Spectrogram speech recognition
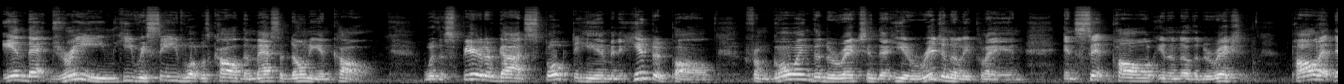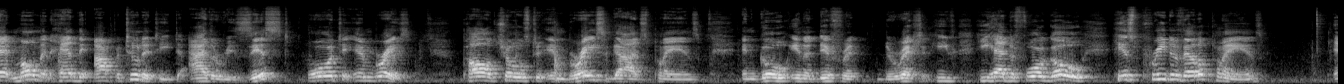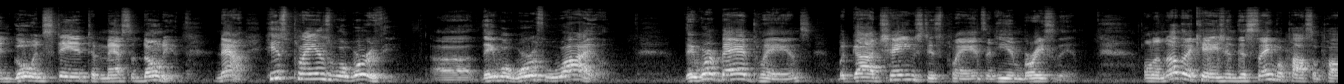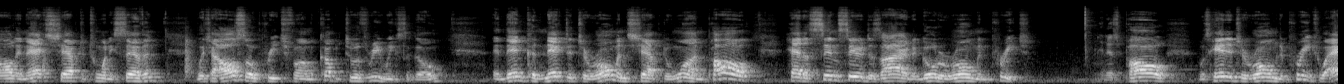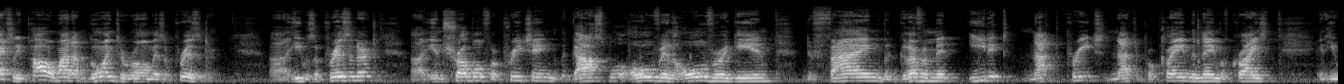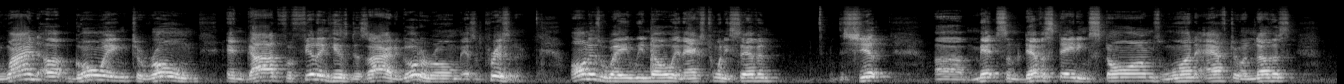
in that dream, he received what was called the Macedonian call, where the Spirit of God spoke to him and hindered Paul from going the direction that he originally planned and sent Paul in another direction. Paul at that moment had the opportunity to either resist or to embrace. Paul chose to embrace God's plans and go in a different direction. He, he had to forego his pre developed plans and go instead to Macedonia. Now, his plans were worthy, uh, they were worthwhile. They weren't bad plans, but God changed his plans and he embraced them. On another occasion, this same Apostle Paul in Acts chapter 27, which I also preached from a couple, two or three weeks ago, and then connected to Romans chapter 1, Paul had a sincere desire to go to Rome and preach. And as Paul was headed to Rome to preach, well, actually, Paul wound up going to Rome as a prisoner. Uh, he was a prisoner uh, in trouble for preaching the gospel over and over again, defying the government edict not to preach, not to proclaim the name of Christ. And he wind up going to Rome and God fulfilling his desire to go to Rome as a prisoner. On his way, we know in Acts 27, the ship uh, met some devastating storms, one after another,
